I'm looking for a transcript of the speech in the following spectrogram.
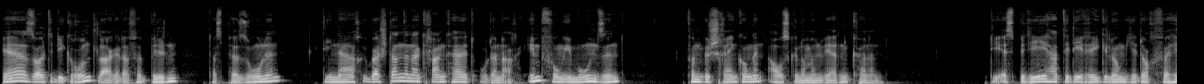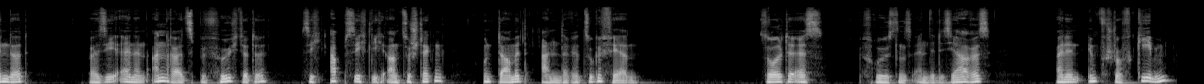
Er sollte die Grundlage dafür bilden, dass Personen, die nach überstandener Krankheit oder nach Impfung immun sind, von Beschränkungen ausgenommen werden können. Die SPD hatte die Regelung jedoch verhindert, weil sie einen Anreiz befürchtete, sich absichtlich anzustecken und damit andere zu gefährden. Sollte es, frühestens Ende des Jahres, einen Impfstoff geben,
